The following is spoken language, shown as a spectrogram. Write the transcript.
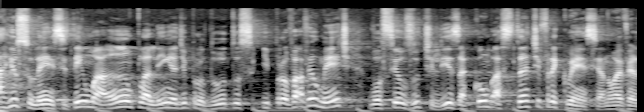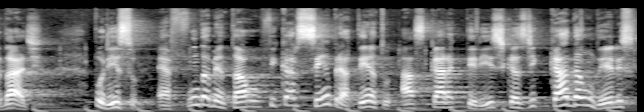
A Rio Sulense tem uma ampla linha de produtos e provavelmente você os utiliza com bastante frequência, não é verdade? Por isso, é fundamental ficar sempre atento às características de cada um deles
